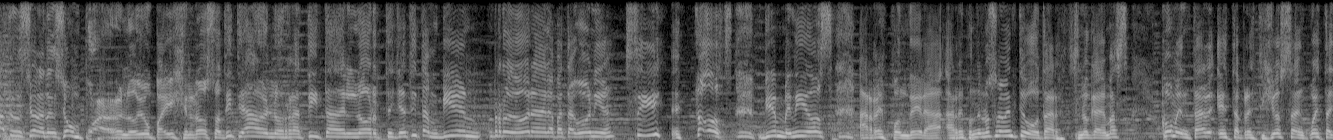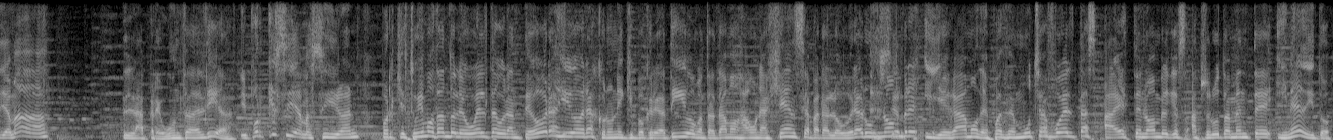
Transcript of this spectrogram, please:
Atención, atención, pueblo de un país generoso. A ti te hablan los ratitas del norte y a ti también, roedora de la Patagonia. Sí, todos bienvenidos a responder, a, a responder no solamente votar, sino que además comentar esta prestigiosa encuesta llamada La pregunta del día. ¿Y por qué se llama así, Iván? Porque estuvimos dándole vuelta durante horas y horas con un equipo creativo, contratamos a una agencia para lograr un Es nombre cierto. y llegamos después de muchas vueltas a este nombre que es absolutamente inédito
